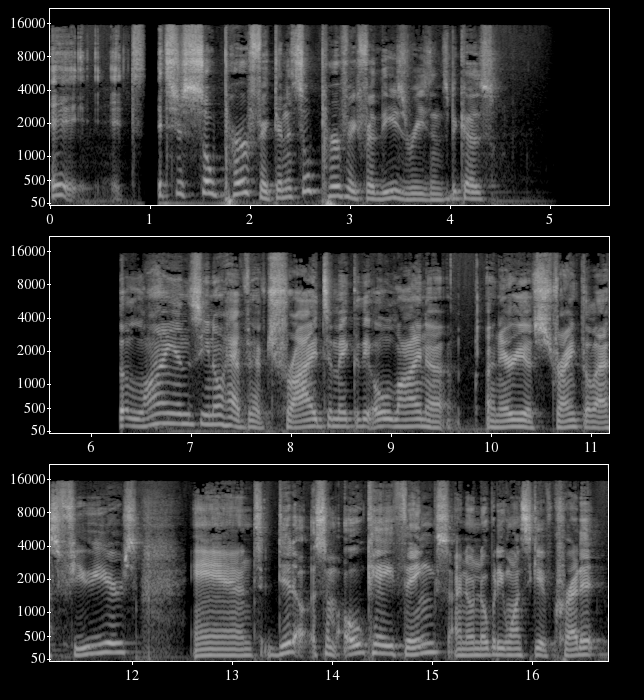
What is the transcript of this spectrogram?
it, it's it's just so perfect and it's so perfect for these reasons because the lions you know have have tried to make the o line a an area of strength the last few years and did some okay things. I know nobody wants to give credit,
